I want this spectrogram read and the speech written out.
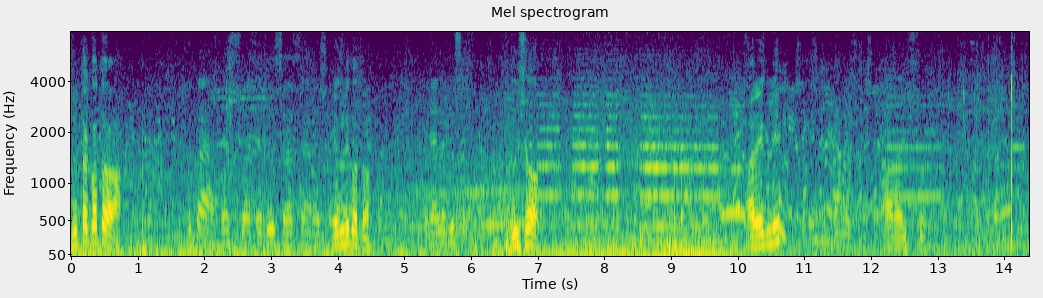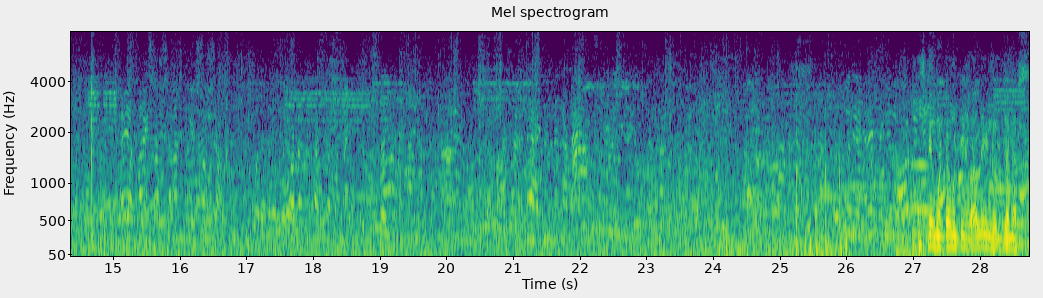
জুতা কত জুতা দেড়শো আছে দুইশো আছে আড়াইশো এগুলি কত? দুইশো? আর এগুলি? আড়াইশো। আজকে মোটামুটি ভালোই লোকজন আসছে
